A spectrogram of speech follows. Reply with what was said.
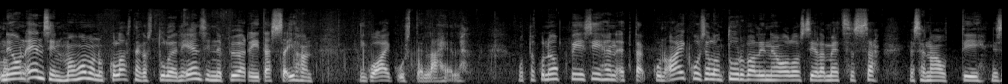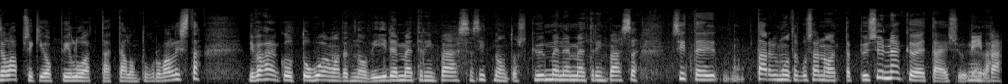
ne on ensin, mä oon huomannut kun lasten kanssa tulee, niin ensin ne pyörii tässä ihan niin kuin aikuisten lähellä. Mutta kun ne oppii siihen, että kun aikuisella on turvallinen olo siellä metsässä ja se nauttii, niin se lapsikin oppii luottaa, että täällä on turvallista. Niin vähän kuluttuu huomata, että ne on viiden metrin päässä, sitten ne on tuossa kymmenen metrin päässä. Sitten ei tarvi muuta kuin sanoa, että pysy näköetäisyydellä. Niinpä.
